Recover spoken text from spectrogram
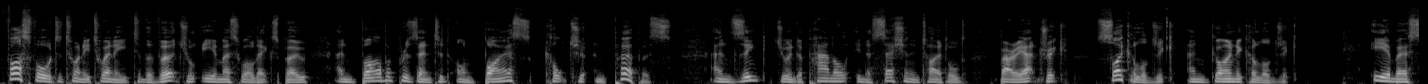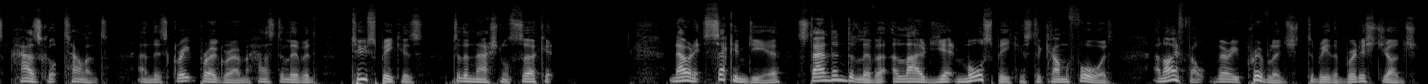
Fast forward to 2020 to the virtual EMS World Expo, and Barber presented on bias, culture, and purpose, and Zink joined a panel in a session entitled Bariatric, Psychologic, and Gynecologic. EMS has got talent, and this great program has delivered two speakers to the national circuit. Now in its second year, Stand and Deliver allowed yet more speakers to come forward, and I felt very privileged to be the British judge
